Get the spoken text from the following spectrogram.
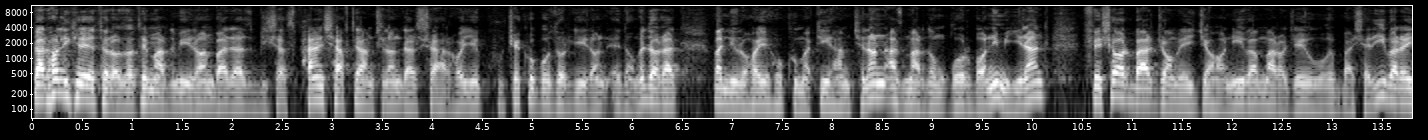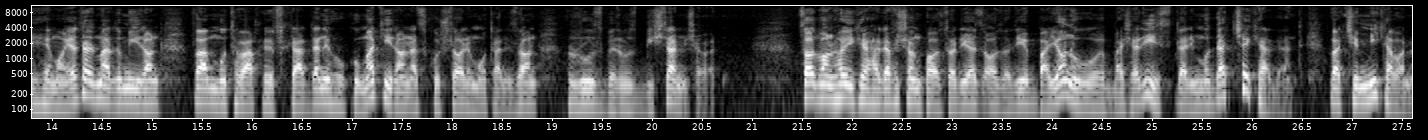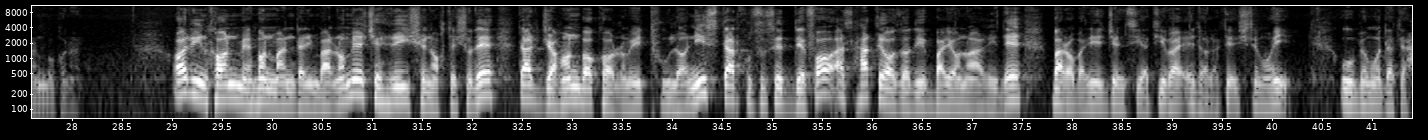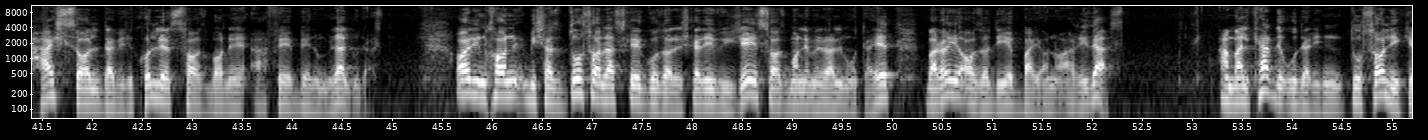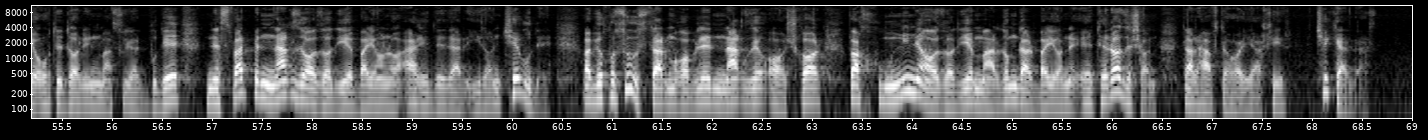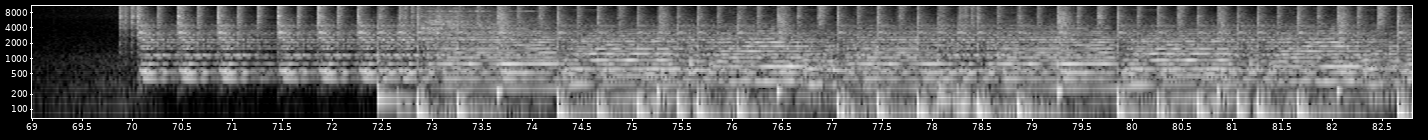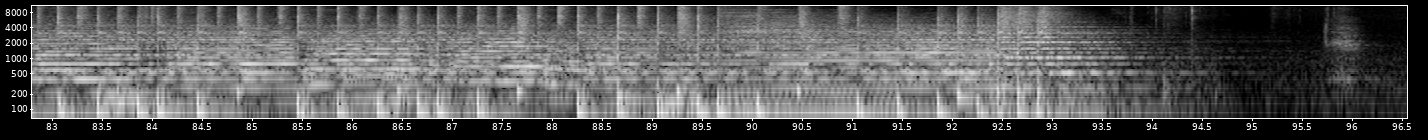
در حالی که اعتراضات مردم ایران بعد از بیش از پنج هفته همچنان در شهرهای کوچک و بزرگ ایران ادامه دارد و نیروهای حکومتی همچنان از مردم قربانی می‌گیرند فشار بر جامعه جهانی و مراجع حقوق بشری برای حمایت از مردم ایران و متوقف کردن حکومت ایران از کشتار معترضان روز به روز بیشتر می شود. سازمان هایی که هدفشان پاسداری از آزادی بیان و حقوق بشری است در این مدت چه کردند و چه می توانند بکنند آرین خان مهمان من در این برنامه چهره شناخته شده در جهان با کارنامه طولانی است در خصوص دفاع از حق آزادی بیان و عقیده برابری جنسیتی و عدالت اجتماعی. او به مدت هشت سال دبیر کل سازمان عفو بین الملل بوده است. آرین خان بیش از دو سال است که گزارشگر ویژه سازمان ملل متحد برای آزادی بیان و عقیده است. عملکرد او در این دو سالی که عهدهدار این مسئولیت بوده نسبت به نقض آزادی بیان و عقیده در ایران چه بوده؟ و به خصوص در مقابل نقض آشکار و خونین آزادی مردم در بیان اعتراضشان در هفته های اخیر چه کرده است؟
